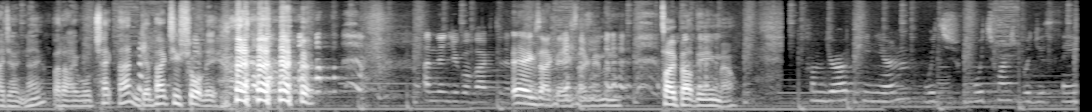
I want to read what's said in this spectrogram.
I don't know, but I will check that and get back to you shortly. And then you go back to the. exactly, exactly. And then type out the email. From your opinion, which which ones would you think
